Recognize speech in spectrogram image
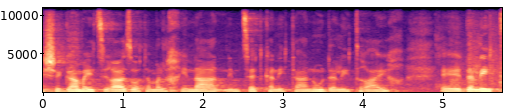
שגם היצירה הזאת, המלחינה, נמצאת כאן איתנו, דלית רייך. דלית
